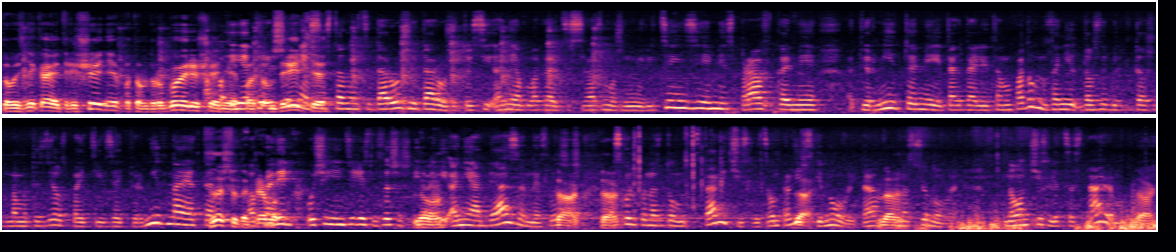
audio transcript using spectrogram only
то возникает решение, потом другое решение, и потом это решение третье. все становится дороже и дороже. То есть они облагаются всевозможными лицензиями, справками, пермитами и так далее и тому подобное. Они должны были даже нам это сделать, пойти и взять пермит на это. Знаешь, что это а, прямо... Проверить. Очень интересно, слышишь, Но. и, они обязаны, слышишь, так, так. поскольку у нас дом старый числится, он практически да. новый, да? да, у нас все новое, но он числится старым, так.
